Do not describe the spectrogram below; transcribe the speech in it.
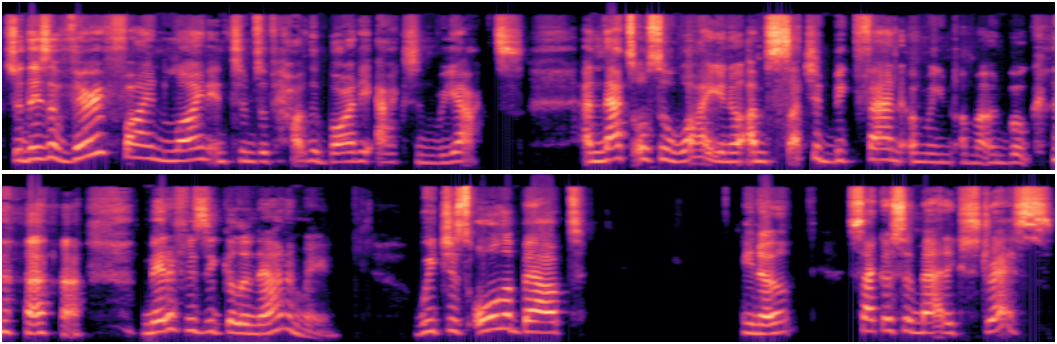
So there's a very fine line in terms of how the body acts and reacts. And that's also why, you know, I'm such a big fan, I mean, of my own book, Metaphysical Anatomy, which is all about, you know, psychosomatic stress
